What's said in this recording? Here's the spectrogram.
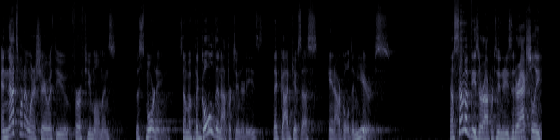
And that's what I want to share with you for a few moments this morning some of the golden opportunities that God gives us in our golden years. Now, some of these are opportunities that are actually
